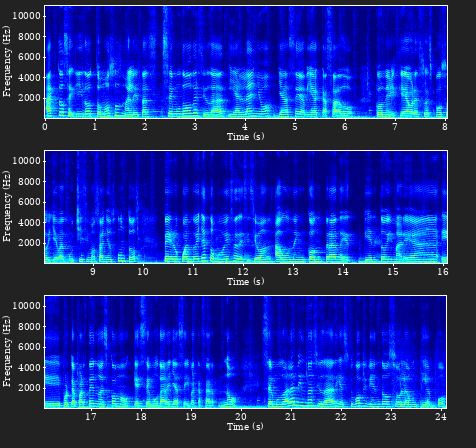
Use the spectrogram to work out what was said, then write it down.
Acto seguido tomó sus maletas, se mudó de ciudad y al año ya se había casado con el que ahora es su esposo y llevan muchísimos años juntos. Pero cuando ella tomó esa decisión, aún en contra de viento y marea, eh, porque aparte no es como que se mudara y ya se iba a casar, no se mudó a la misma ciudad y estuvo viviendo sola un tiempo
